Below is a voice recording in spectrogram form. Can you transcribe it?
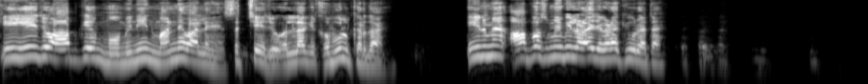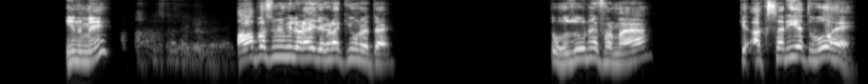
کہ یہ جو آپ کے مومنین ماننے والے ہیں، سچے جو اللہ کے قبول کردہ ہیں، ان میں آپس میں بھی لڑائی جھگڑا کیوں رہتا ہے؟ ان میں آپس میں بھی لڑائی جھگڑا کیوں رہتا ہے؟ تو حضور نے فرمایا کہ اکثریت وہ ہے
